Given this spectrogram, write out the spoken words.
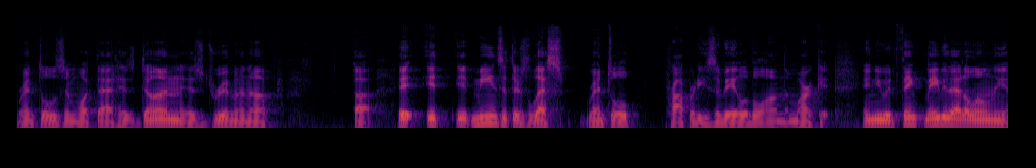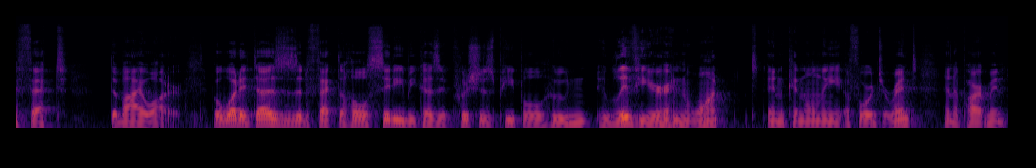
rentals. And what that has done is driven up, uh, it, it, it means that there's less rental properties available on the market. And you would think maybe that'll only affect the Bywater. But what it does is it affect the whole city because it pushes people who who live here and want and can only afford to rent an apartment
